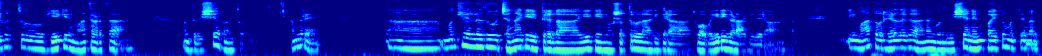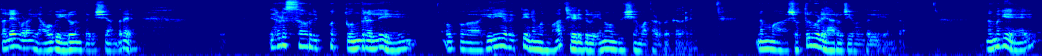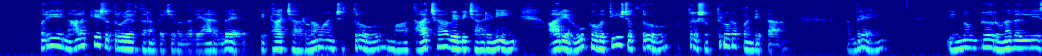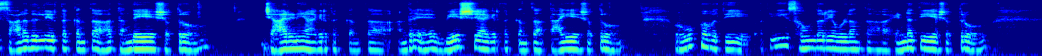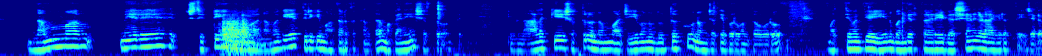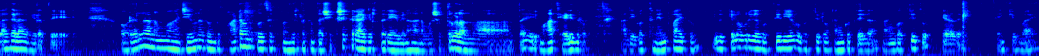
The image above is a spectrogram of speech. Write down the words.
ಇವತ್ತು ಹೀಗೆ ಮಾತಾಡ್ತಾ ಒಂದು ವಿಷಯ ಬಂತು. ಅಂದರೆ ಮೊದಲೆಲ್ಲದು ಚೆನ್ನಾಗೇ ಇದ್ರಲ್ಲ, ಈಗೇನು ಶತ್ರುಗಳಾಗಿದ್ದೀರಾ ಅಥವಾ ವೈರಿಗಳಾಗಿದ್ದೀರಾ ಅಂತ. ಈ ಮಾತು ಅವ್ರು ಹೇಳಿದಾಗ ನನಗೊಂದು ವಿಷಯ ನೆನಪಾಯಿತು, ಮತ್ತು ನನ್ನ ತಲೆಯೊಳಗೆ ಯಾವಾಗೂ ಇರುವಂಥ ವಿಷಯ ಅಂದರೆ, ಎರಡು ಸಾವಿರದ ಇಪ್ಪತ್ತೊಂದರಲ್ಲಿ ಒಬ್ಬ ಹಿರಿಯ ವ್ಯಕ್ತಿ ನಂಗೊಂದು ಮಾತು ಹೇಳಿದರು, ಏನೋ ಒಂದು ವಿಷಯ ಮಾತಾಡಬೇಕಾದ್ರೆ. ನಮ್ಮ ಶತ್ರುಗಳು ಯಾರು ಜೀವನದಲ್ಲಿ ಅಂತ. ನಮಗೆ ಬರೀ ನಾಲ್ಕೇ ಶತ್ರುಗಳು ಇರ್ತಾರಂತೆ ಜೀವನದಲ್ಲಿ. ಯಾರಂದರೆ ಪಿತಾಚ, ಋಣವಾನ್ ಶತ್ರು, ಮಾತಾಚ, ವ್ಯಭಿಚಾರಿಣಿ ಆರ್ಯ ರೂಪವತಿ ಶತ್ರು, ಪುತ್ರ ಶತ್ರುರ ಪಂಡಿತ. ಅಂದರೆ ಇನ್ನೊಬ್ಬರ ಋಣದಲ್ಲಿ, ಸಾಲದಲ್ಲಿ ಇರ್ತಕ್ಕಂಥ ತಂದೆಯೇ ಶತ್ರು, ಜಾರಿಣಿ ಆಗಿರ್ತಕ್ಕಂಥ, ಅಂದರೆ ವೇಶ್ಯೆ ಆಗಿರ್ತಕ್ಕಂಥ ತಾಯಿಯೇ ಶತ್ರು ರೂಪವತಿ ಅತೀ ಸೌಂದರ್ಯವುಳ್ಳಂತಹ ಹೆಂಡತಿಯೇ ಶತ್ರು, ನಮ್ಮ ಮೇಲೆ ಸಿಟ್ಟಿಗೆ ಬರುವ ನಮಗೇ ತಿರುಗಿ ಮಾತಾಡ್ತಕ್ಕಂಥ ಮಗನೇ ಶತ್ರು ಅಂತೆ. ಇವು ನಾಲ್ಕೇ ಶತ್ರು ನಮ್ಮ ಜೀವನದುದ್ದಕ್ಕೂ ನಮ್ಮ ಜೊತೆ ಬರುವಂಥವರು. ಮಧ್ಯ ಮಧ್ಯೆ ಏನು ಬಂದಿರ್ತಾರೆ, ಘರ್ಷಣೆಗಳಾಗಿರುತ್ತೆ ಜಗಳಗಳಾಗಿರುತ್ತೆ ಅವರೆಲ್ಲ ನಮ್ಮ ಜೀವನದ ಒಂದು ಪಾಠವನ್ನು ಕಲಿಸಕ್ಕೆ ಬಂದಿರತಕ್ಕಂಥ ಶಿಕ್ಷಕರಾಗಿರ್ತಾರೆ ವಿನಃ ನಮ್ಮ ಶತ್ರುಗಳಲ್ಲ ಅಂತ ಈ ಮಾತು ಹೇಳಿದರು. ಅದು ಇವತ್ತು ನೆನಪಾಯಿತು. ಇದು ಕೆಲವೊಬ್ಬರಿಗೆ ಗೊತ್ತಿದೆಯೋ ಗೊತ್ತಿಲ್ಲೋ ನಂಗೆ ಗೊತ್ತಿಲ್ಲ. ನಂಗೆ ಗೊತ್ತಿತ್ತು ಹೇಳಿದೆ ಥ್ಯಾಂಕ್ ಯು ಬಾಯ್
